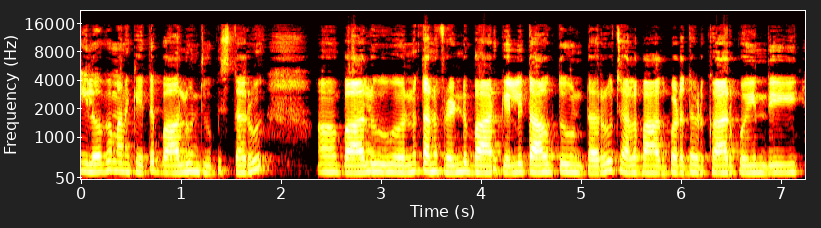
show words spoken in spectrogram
ఈలోగా మనకైతే బాలుని చూపిస్తారు. బాలును బాలు తన ఫ్రెండ్ బార్కి వెళ్ళి తాగుతూ ఉంటారు. చాలా బాధపడతాడు. కారు పోయింది.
